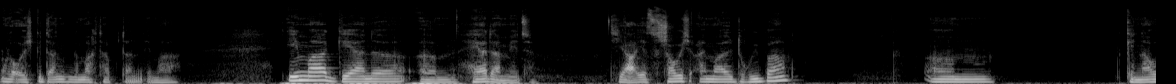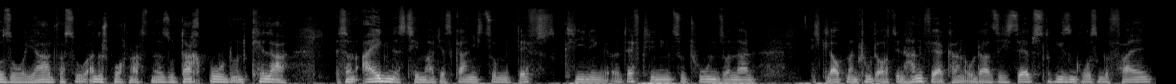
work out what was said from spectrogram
oder euch Gedanken gemacht habt, dann immer, immer gerne ähm, her damit. Tja, jetzt schaue ich einmal drüber. Ähm, genauso, ja, was du angesprochen hast, ne, so Dachboden und Keller ist ein eigenes Thema, hat jetzt gar nicht so mit Dev Cleaning, äh, Dev Cleaning zu tun, sondern ich glaube, man tut auch den Handwerkern oder sich selbst einen riesengroßen Gefallen,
